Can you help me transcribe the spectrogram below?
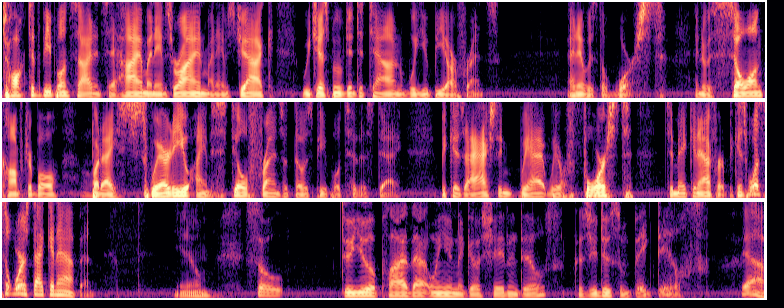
talk to the people inside and say, "Hi, my name's Ryan. My name's Jack. We just moved into town. Will you be our friends?" And it was the worst, and it was so uncomfortable. But I swear to you, I am still friends with those people to this day because I actually we had we were forced to make an effort. Because what's the worst that can happen? You know. So, do you apply that when you're negotiating deals? Because you do some big deals. Yeah.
